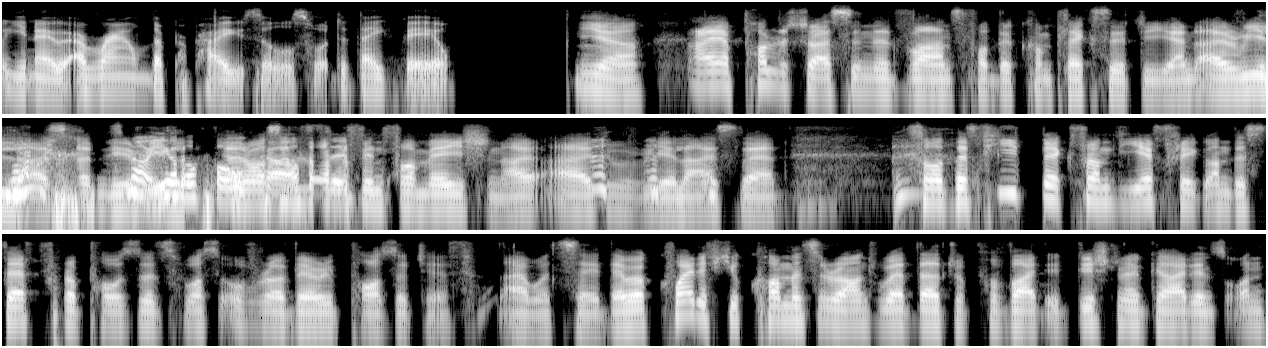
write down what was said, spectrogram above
you know, around the proposals? What did they feel? Yeah, I apologize in advance for the complexity, and I realize that there was a lot of information. I, I do realize that. So the feedback from the IFRIC on the staff proposals was overall very positive, I would say. There were quite a few comments around whether to provide additional guidance on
